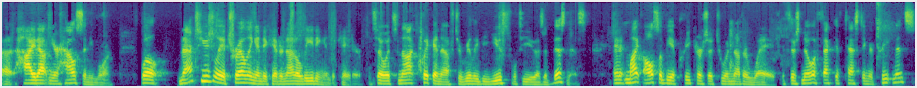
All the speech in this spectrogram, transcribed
uh, hide out in your house anymore. Well, that's usually a trailing indicator, not a leading indicator. So it's not quick enough to really be useful to you as a business. And it might also be a precursor to another wave. If there's no effective testing or treatments,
